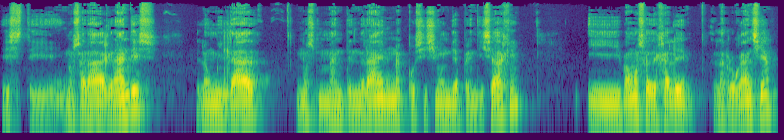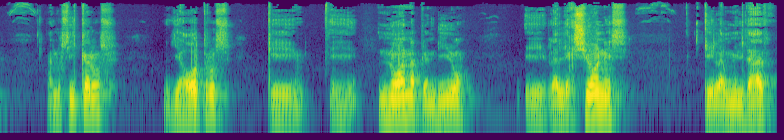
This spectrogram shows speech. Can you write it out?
este, nos hará grandes, la humildad nos mantendrá en una posición de aprendizaje y vamos a dejarle la arrogancia a los ícaros y a otros que no han aprendido eh, las lecciones que la humildad,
